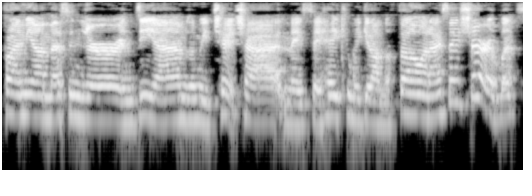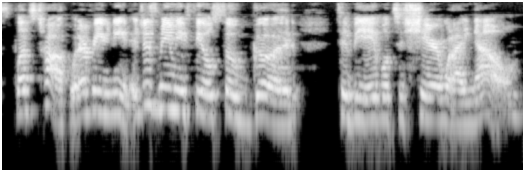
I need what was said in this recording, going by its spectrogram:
find me on Messenger and DMs, and we chit chat, and they say, "Hey, can we get on the phone?" And I say, "Sure, let's let's talk. Whatever you need." It just made me feel so good to be able to share what I know.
